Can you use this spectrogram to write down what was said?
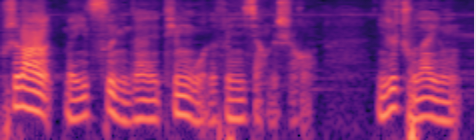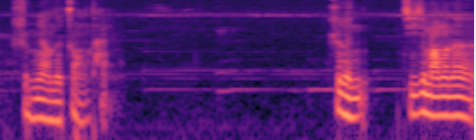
不知道每一次你在听我的分享的时候，你是处在一种什么样的状态？是很急急忙忙的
